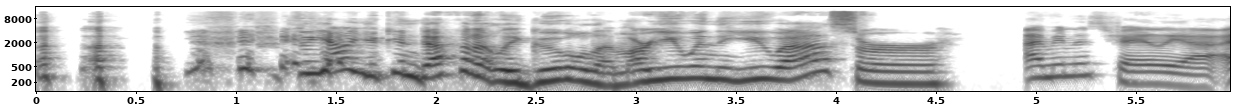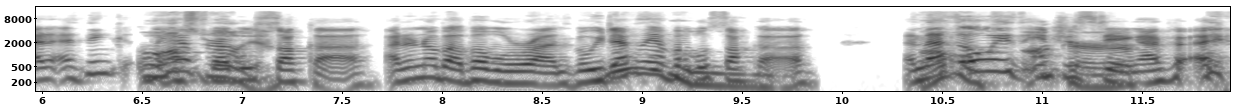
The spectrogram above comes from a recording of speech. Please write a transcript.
so yeah, you can definitely Google them. Are you in the US or? I'm in Australia, and I think oh, we have Australia. bubble soccer. I don't know about bubble runs, but we definitely Ooh. have bubble soccer, and that's always soccer. interesting. I've I, have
